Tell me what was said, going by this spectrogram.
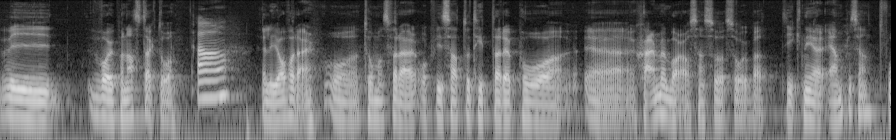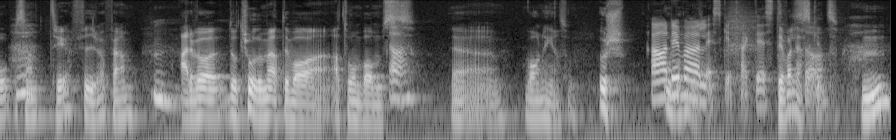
vi var ju på Nasdaq då, Ja, eller jag var där och Thomas var där och vi satt och tittade på eh, skärmen bara och sen så såg vi att det gick ner 1%, 2%, 3, 4, 5. Ja, det var, då trodde man att det var atombombs Ja. eh, varning alltså. Usch! ja det var läskigt faktiskt. Det var läskigt. Mm.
